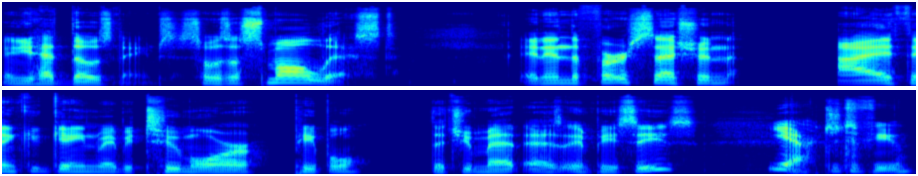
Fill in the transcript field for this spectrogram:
and you had those names. So it was a small list. And in the first session, I think you gained maybe two more people that you met as NPCs. Yeah, just a few.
